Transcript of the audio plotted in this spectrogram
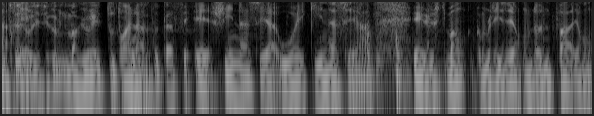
C'est très Et- joli, c'est comme une marguerite toute Voilà, rose. tout à fait. Echinacea ou Echinacea. Et justement, comme je disais, on ne donne pas, et on-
